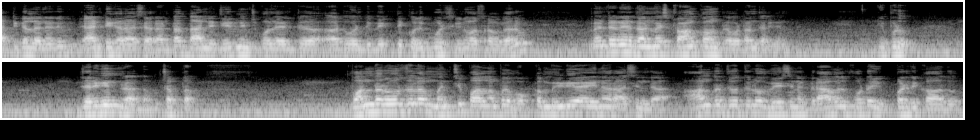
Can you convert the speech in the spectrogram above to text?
ఆర్టికల్ అనేది యాంటీగా రాశారంట. దాన్ని జీర్ణించుకోలేని అటువంటి వ్యక్తి కొలికిపూడి శ్రీనివాసరావు గారు వెంటనే దాని మీద స్ట్రాంగ్ కౌంటర్ ఇవ్వటం జరిగింది. ఇప్పుడు జరిగింది రాద్దాం చెప్తాం. వంద రోజుల మంచి పాలనపై ఒక్క మీడియా అయినా రాసిందా? ఆంధ్రజ్యోతిలో వేసిన గ్రావెల్ ఫోటో ఇప్పటిది కాదు.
